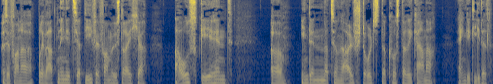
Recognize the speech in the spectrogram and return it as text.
Also von einer privaten Initiative vom Österreicher ausgehend äh, in den Nationalstolz der Costa Ricaner eingegliedert.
